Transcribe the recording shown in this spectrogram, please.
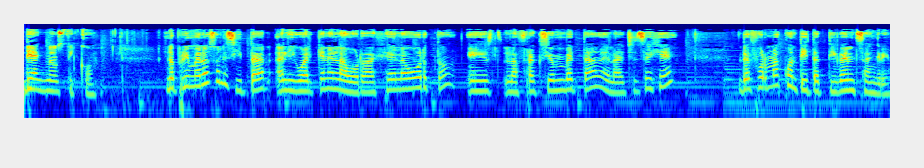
Diagnóstico. Lo primero a solicitar, al igual que en el abordaje del aborto, es la fracción beta del HCG de forma cuantitativa en sangre,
